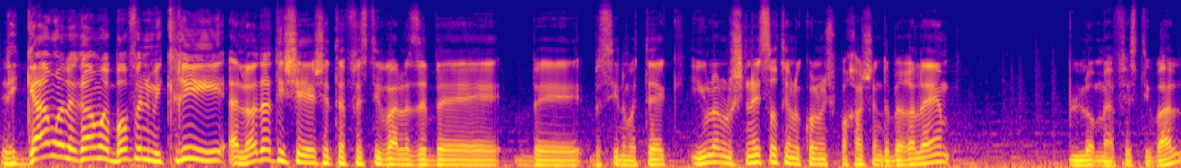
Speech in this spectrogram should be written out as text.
לגמרי לגמרי באופן מקרי, לא ידעתי שיש את הפסטיבל הזה ב, ב, בסינמטק. יהיו לנו שני סרטים לכל משפחה שנדבר עליהם, לא מהפסטיבל,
